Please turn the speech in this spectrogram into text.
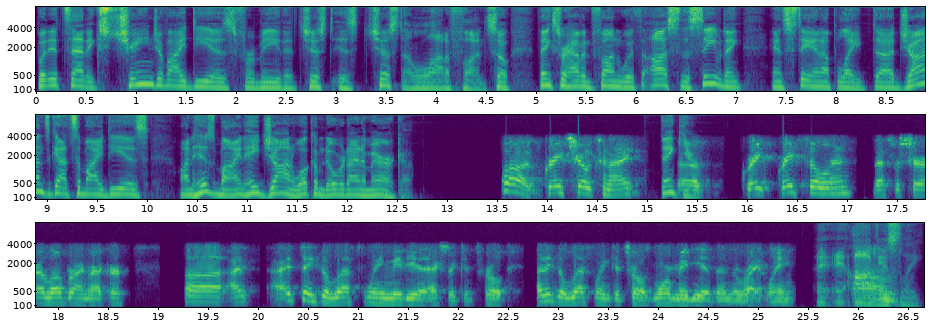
but it's that exchange of ideas for me that just is just a lot of fun. So thanks for having fun with us this evening and staying up late. Uh, John's got some ideas on his mind. Hey, John, welcome to Overnight America. Oh, great show tonight. Thank you. Uh, great, great fill in. That's for sure. I love Ryan Wrecker. Uh, I I think the left wing media actually control I think the left wing controls more media than the right wing. Obviously,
